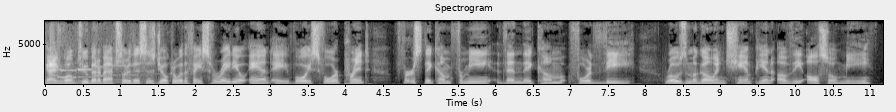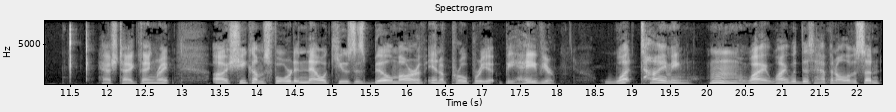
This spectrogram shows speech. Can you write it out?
Guys, welcome to Better Bachelor. This is Joker with a face for radio and a voice for print. First, they come for me, then they come for thee. Rose McGowan, champion of the also me hashtag thing, right? Uh, she comes forward and now accuses Bill Maher of inappropriate behavior. What timing? Hmm, why why would this happen all of a sudden?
